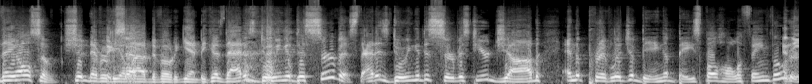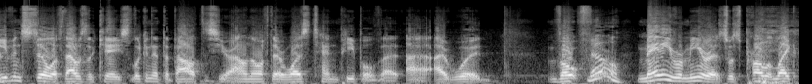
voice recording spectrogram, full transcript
they also should never be allowed to vote again because that is doing a disservice. That is doing a disservice to your job and the privilege of being a baseball Hall of Fame voter. And even still, if that was the case, looking at the ballot this year, I don't know if there was ten people that I, I would vote for. No. Manny Ramirez was probably like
